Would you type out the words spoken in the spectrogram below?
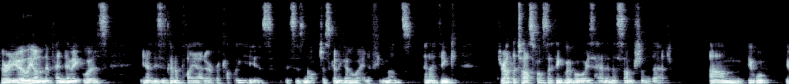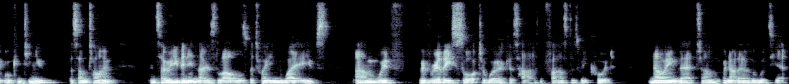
very early on in the pandemic was, you know, this is going to play out over a couple of years. This is not just going to go away in a few months. And I think throughout the task force, I think we've always had an assumption that um, it will it will continue for some time, and so even in those lulls between waves, um, we've we've really sought to work as hard and fast as we could, knowing that um, we're not out of the woods yet.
